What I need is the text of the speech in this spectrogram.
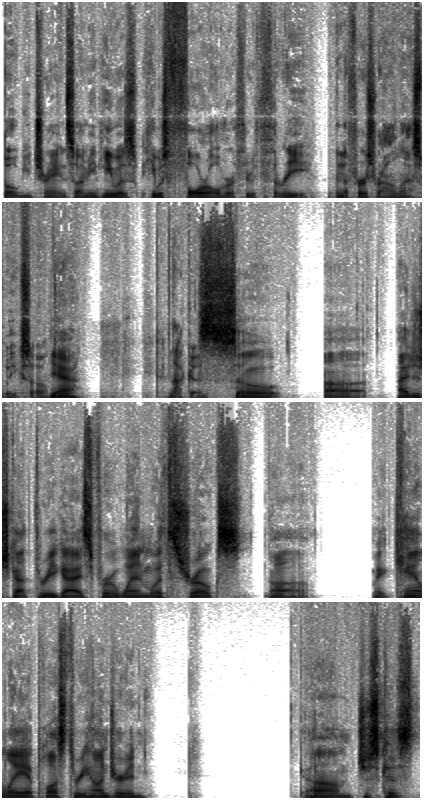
bogey trained. So I mean, he was he was four over through three in the first round last week. So Yeah. Not good. So uh, I just got three guys for a win with strokes. Uh, I Cantlay at plus 300 um, just because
